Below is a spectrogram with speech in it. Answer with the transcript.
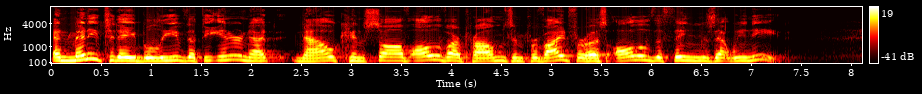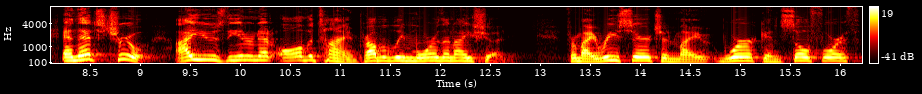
And many today believe that the internet now can solve all of our problems and provide for us all of the things that we need. And that's true. I use the internet all the time, probably more than I should, for my research and my work and so forth.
